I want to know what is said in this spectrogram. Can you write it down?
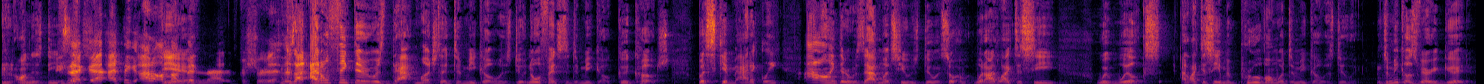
on this defense. Exactly. I think I am yeah. not betting that for sure. Because I, I, don't think there was that much that DeMeco was doing. No offense to DeMeco, good coach, but schematically, I don't think there was that much he was doing. So what I'd like to see with Wilks, I'd like to see him improve on what DeMeco was doing. DeMeco is very good,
